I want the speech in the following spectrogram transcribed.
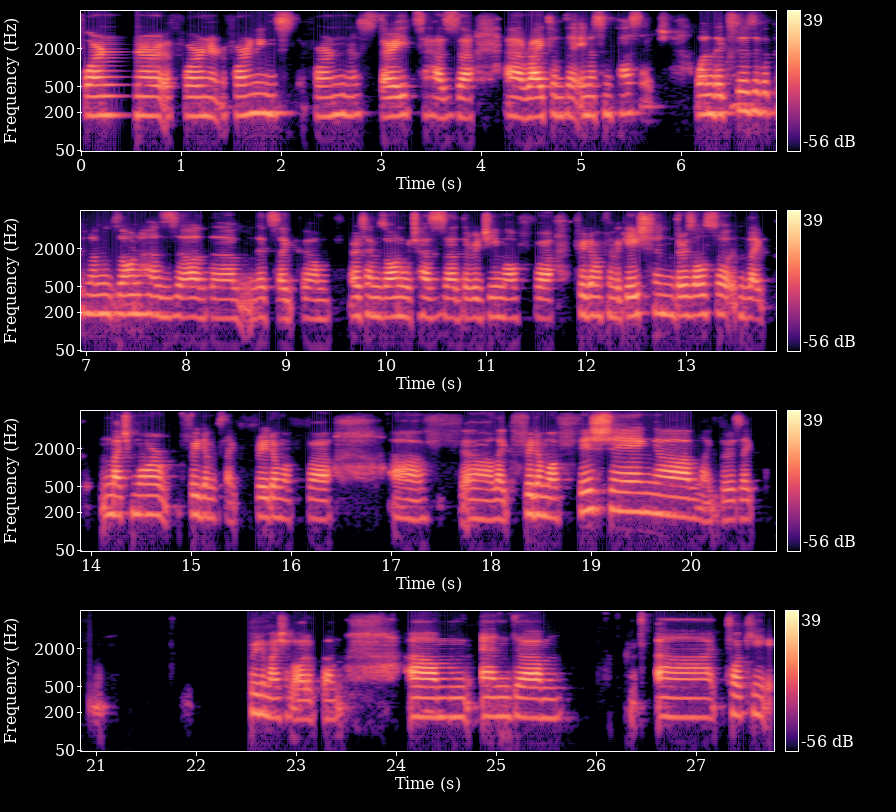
foreigner, foreigner, foreign, foreign states has a, a right of the innocent passage. When the exclusive economic zone has uh, the, it's like um, maritime zone, which has uh, the regime of uh, freedom of navigation. There's also like much more freedoms, like freedom of, uh, uh, like freedom of fishing. Um, like there's like pretty much a lot of them. Um, and um, uh, talking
